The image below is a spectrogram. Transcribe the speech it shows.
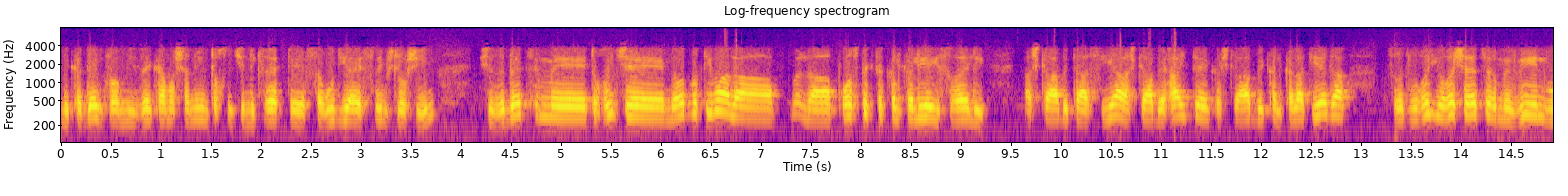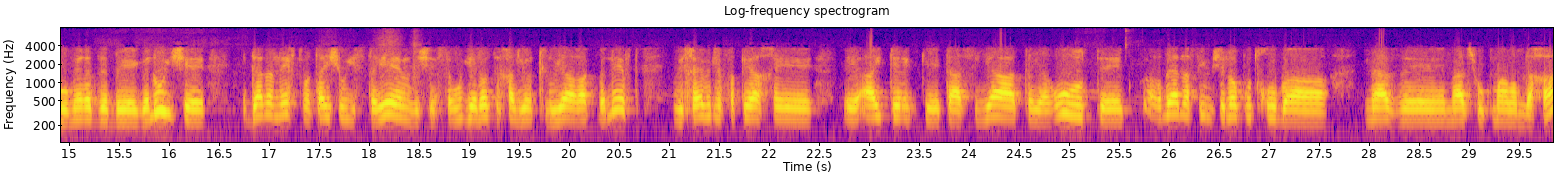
מקדם כבר מזה כמה שנים תוכנית שנקראת סעודיה 2030. שזה בעצם uh, תוכנית שמאוד מתאימה לפרוספקט הכלכלי הישראלי. השקעה בתעשייה, השקעה בהייטק, השקעה בכלכלת ידע. זאת אומרת, יורש העצר מבין, והוא אומר את זה בגלוי, שעידן הנפט מתי שהוא יסתיים, ושסעודיה לא צריכה להיות תלויה רק בנפט, והיא חייבת לפתח uh, uh, הייטק, uh, תעשייה, תיירות, uh, הרבה ענפים שלא פותחו ב... מאז, מאז שהוקמה הממלכה.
